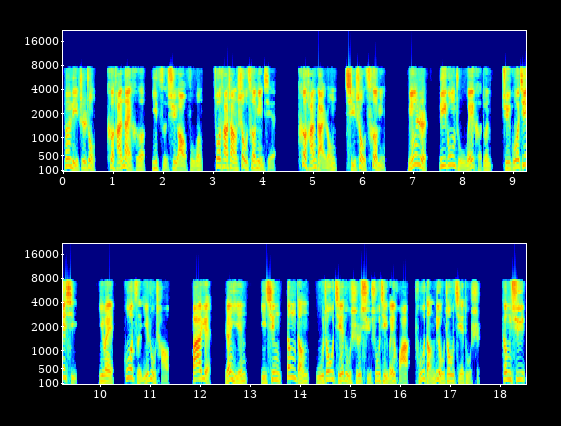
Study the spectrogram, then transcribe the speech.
恩礼至重。可汗奈何？以子婿傲富翁，坐榻上受册命邪？可汗改容，起受册命。明日立公主为可敦，举国皆喜。以为郭子仪入朝。八月，壬寅，以清登等五州节度使许书记为华普等六州节度使。庚戌。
